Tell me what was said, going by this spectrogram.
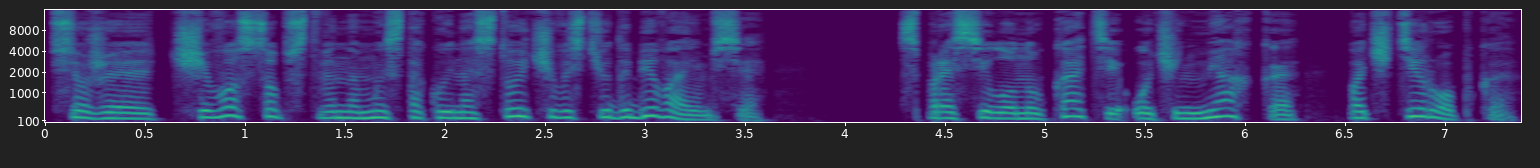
все же чего, собственно, мы с такой настойчивостью добиваемся? спросил он у Кати очень мягко, почти робко.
